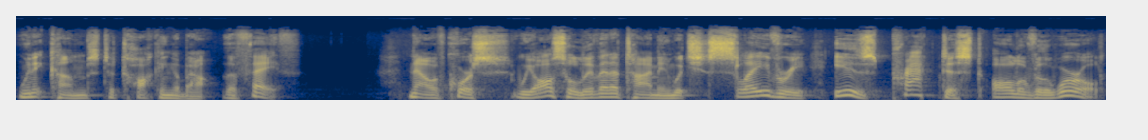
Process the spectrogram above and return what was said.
when it comes to talking about the faith. Now, of course, we also live at a time in which slavery is practiced all over the world.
